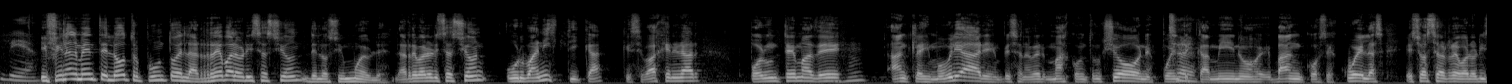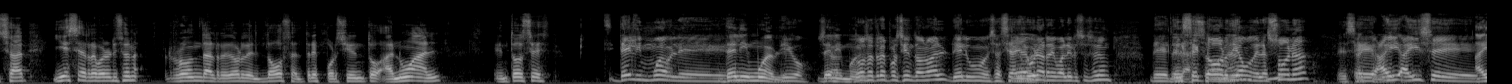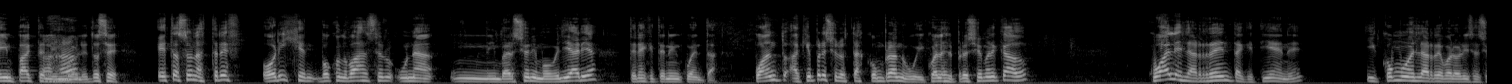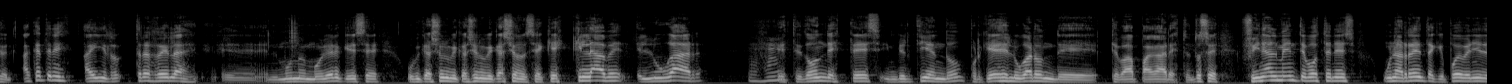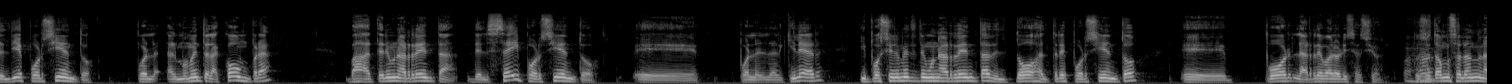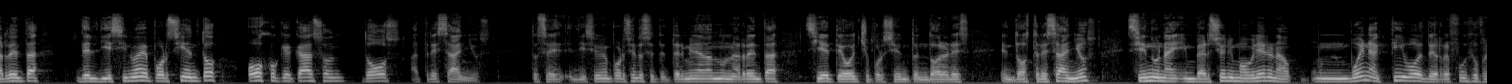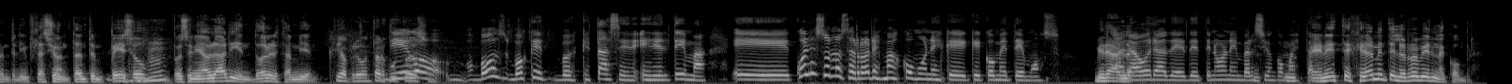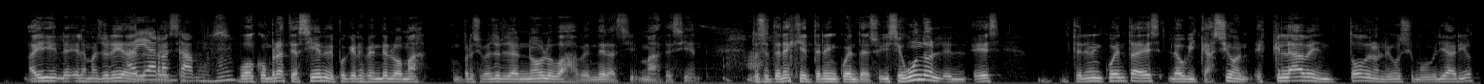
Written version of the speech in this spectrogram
Bien. Y finalmente el otro punto es la revalorización de los inmuebles. La revalorización urbanística que se va a generar por un tema de anclas inmobiliarias, empiezan a haber más construcciones, puentes, Sí. caminos, eh, bancos, escuelas, eso hace revalorizar y esa revalorización ronda alrededor del 2 al 3% anual. Entonces, Del inmueble. Del inmueble, Digo, o del sea, inmueble. 2 a 3% anual del inmueble. O sea, si hay Inmueble. alguna revalorización de- De del sector, zona. digamos, de la zona, eh, ahí, ahí se. Ahí impacta el Ajá. inmueble. Entonces, estas son las tres origen. Vos cuando vas a hacer una, una inversión inmobiliaria, tenés que tener en cuenta cuánto, a qué precio lo estás comprando y cuál es el precio de mercado, cuál es la renta que tiene y cómo es la revalorización. Acá tenés, hay tres reglas eh, en el mundo inmobiliario que dice ubicación, ubicación, ubicación. O sea, que es clave el lugar este, donde estés invirtiendo, porque es el lugar donde te va a pagar esto. Entonces, finalmente vos tenés una renta que puede venir del 10% por la- al momento de la compra, vas a tener una renta del 6% eh, por el alquiler y posiblemente tenga una renta del 2 al 3% eh, por la revalorización. Entonces estamos hablando de una renta del 19%, ojo que acá son 2 a 3 años. Entonces el 19% se te termina dando una renta 7-8% en dólares en 2-3 años, siendo una inversión inmobiliaria un buen activo de refugio frente a la inflación, tanto en pesos, por eso ni hablar, y en dólares también. Te iba a preguntar justo Diego, eso. Vos, vos, que, vos que estás en, el tema, eh, ¿cuáles son los errores más comunes que, cometemos a la, hora de, tener una inversión como esta? En este, generalmente el error viene en la compra. Ahí es la mayoría de Ahí arrancamos. Vos compraste a 100 y después querés venderlo a más un precio mayor ya no lo vas a vender a más de 100. Entonces tenés que tener en cuenta eso. Y segundo es tener en cuenta es la ubicación. Es clave en todos los negocios inmobiliarios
